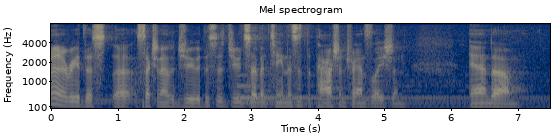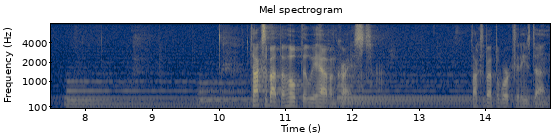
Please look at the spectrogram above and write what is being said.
Going to read this uh, section out of Jude. This is Jude 17. This is the Passion Translation. And um, talks about the hope that we have in Christ. Talks about the work that he's done.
